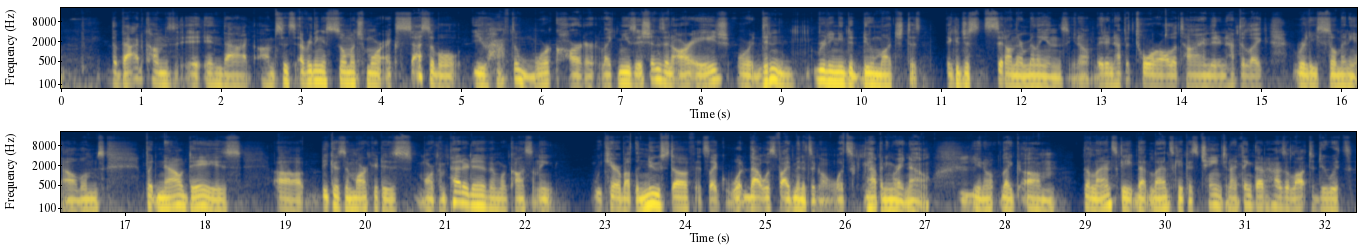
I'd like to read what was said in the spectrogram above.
the bad comes in that um, since everything is so much more accessible, you have to work harder. Like musicians in our age, or didn't really need to do much to. They could just sit on their millions, you know. They didn't have to tour all the time. They didn't have to like release so many albums. But nowadays, uh, because the market is more competitive and we're constantly we care about the new stuff it's like what that was five minutes ago what's happening right now you know like um the landscape that landscape has changed and i think that has a lot to do with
